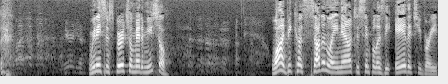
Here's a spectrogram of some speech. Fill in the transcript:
We need some spiritual metamucil. Why? Because suddenly now it's as simple as the air that you breathe.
